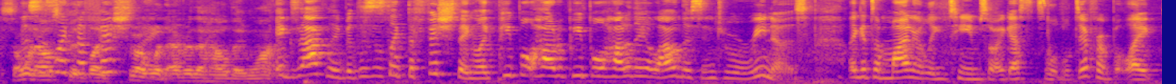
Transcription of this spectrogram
someone This else like could like throw thing. whatever the hell they want. Exactly, but this is like the fish thing. Like people, how do people, how do they allow this into arenas? Like it's a minor league team, so I guess it's a little different. But like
